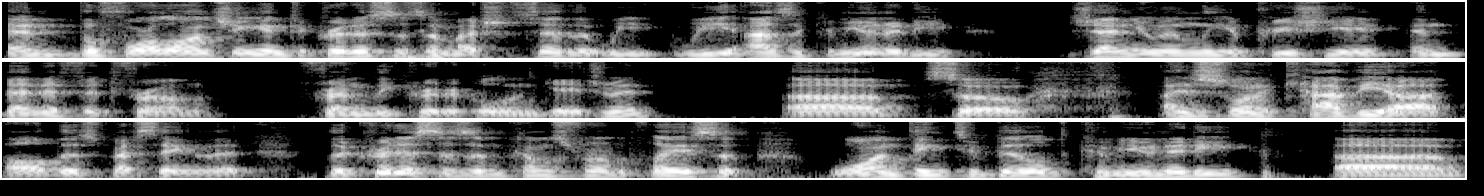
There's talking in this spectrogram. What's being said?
and before launching into criticism, I should say that we we as a community genuinely appreciate and benefit from friendly critical engagement. Uh, so I just want to caveat all this by saying that the criticism comes from a place of wanting to build community, uh,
